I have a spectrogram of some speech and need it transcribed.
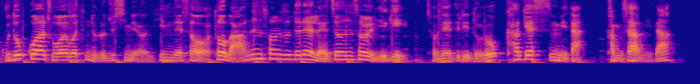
구독과 좋아요 버튼 눌러주시면 힘내서 더 많은 선수들의 레전설 얘기 전해드리도록 하겠습니다. 감사합니다.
